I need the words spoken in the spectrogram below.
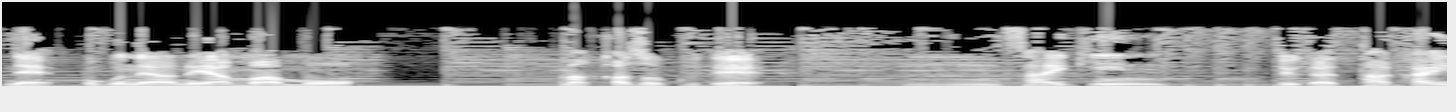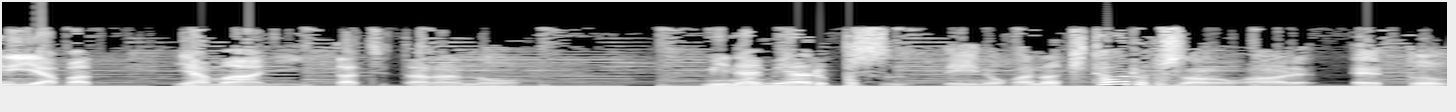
ね、僕ね、あの山も、まあ家族で、うん、最近、というか高い山、山に行ったって言ったらあの、南アルプスっていいのかな？北アルプスなのかな？あれ。えっと、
